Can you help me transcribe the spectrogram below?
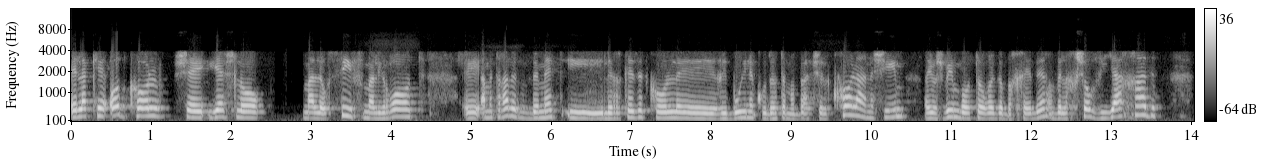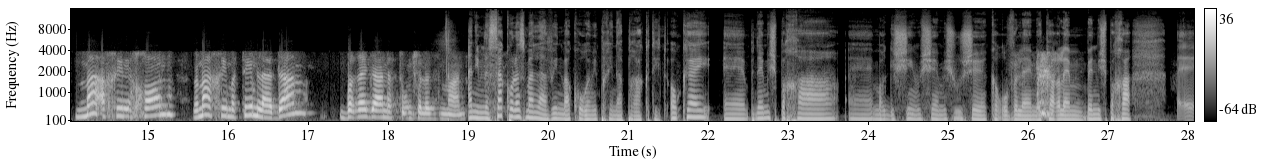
אלא כעוד קול שיש לו מה להוסיף, מה לראות. Uh, המטרה באמת היא לרכז את כל uh, ריבוי נקודות המבט של כל האנשים היושבים באותו רגע בחדר, ולחשוב יחד מה הכי נכון ומה הכי מתאים לאדם ברגע הנתון של הזמן. אני מנסה כל הזמן להבין מה קורה מבחינה פרקטית, אוקיי? אה, בני משפחה אה, מרגישים שמישהו שקרוב אליהם, יקר להם, בן משפחה, אה,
